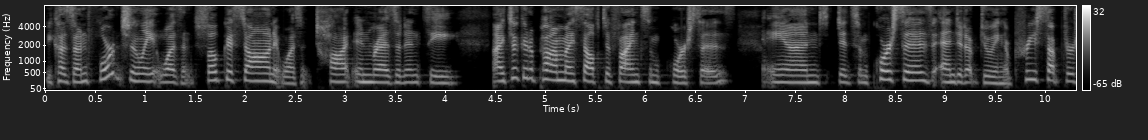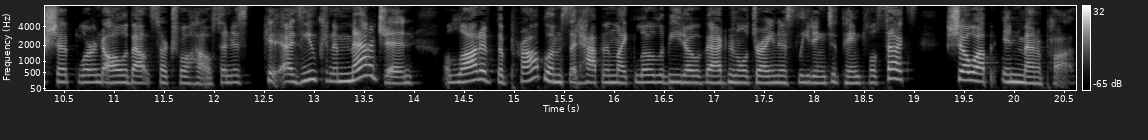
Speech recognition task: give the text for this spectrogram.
because unfortunately, it wasn't focused on, it wasn't taught in residency. I took it upon myself to find some courses and did some courses, ended up doing a preceptorship, learned all about sexual health. And as, as you can imagine, a lot of the problems that happen, like low libido, vaginal dryness leading to painful sex, show up in menopause.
